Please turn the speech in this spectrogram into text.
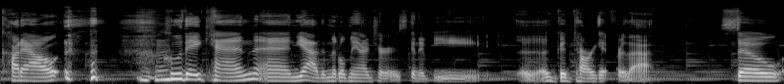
cut out mm-hmm. who they can. And yeah, the middle manager is going to be a, a, good target for that. So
